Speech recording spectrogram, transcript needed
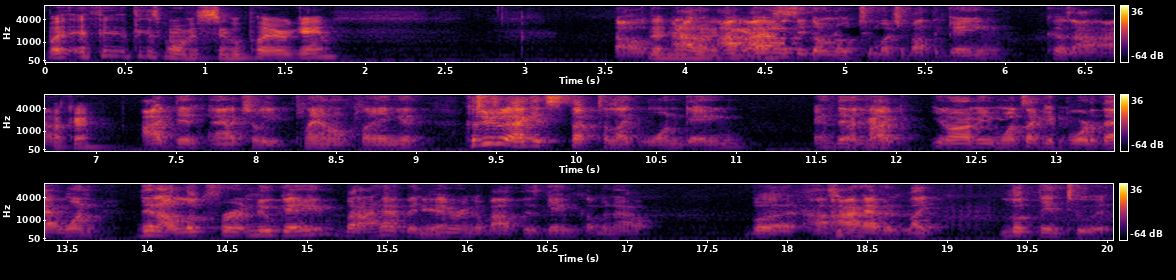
But I think, I think it's more of a single player game. Oh, okay. I, I, I, honestly don't know too much about the game because I, okay. I didn't actually plan on playing it because usually I get stuck to like one game and then okay. like you know what I mean once I get bored of that one then I'll look for a new game but I have been yeah. hearing about this game coming out but I, I haven't like looked into it.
